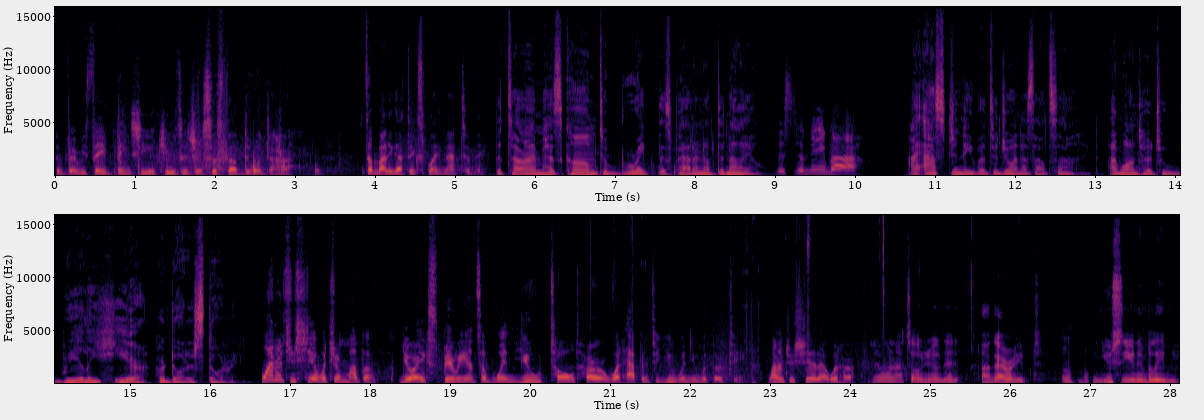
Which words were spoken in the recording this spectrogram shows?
the very same thing she accuses your sister of doing to her. Somebody got to explain that to me. The time has come to break this pattern of denial. Miss Geneva! I asked Geneva to join us outside. I want her to really hear her daughter's story. Why don't you share with your mother your experience of when you told her what happened to you when you were 13? Why don't you share that with her? Then when I told you that I got raped, mm-hmm. you see you didn't believe me.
